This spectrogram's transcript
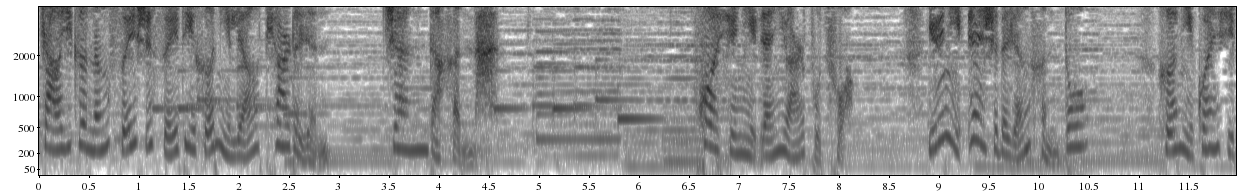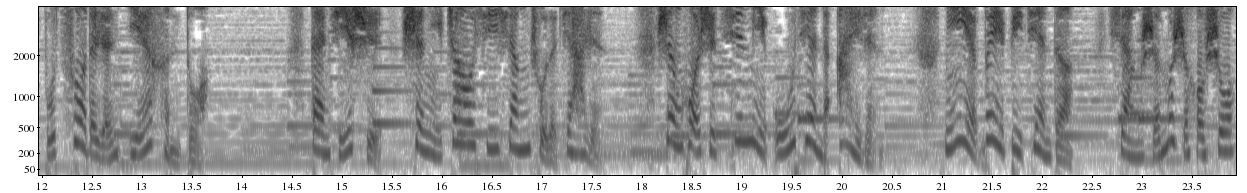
找一个能随时随地和你聊天的人，真的很难。或许你人缘不错，与你认识的人很多，和你关系不错的人也很多，但即使是你朝夕相处的家人，甚或是亲密无间的爱人，你也未必见得想什么时候说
